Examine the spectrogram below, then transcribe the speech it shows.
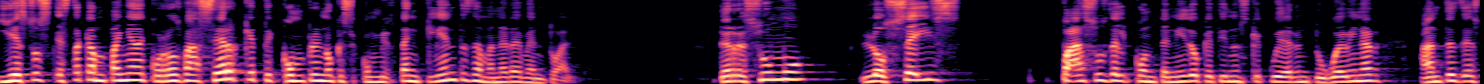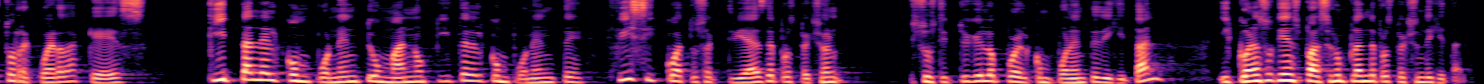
y estos, esta campaña de correos va a hacer que te compren o que se conviertan en clientes de manera eventual. Te resumo los seis pasos del contenido que tienes que cuidar en tu webinar. Antes de esto recuerda que es quítale el componente humano, quítale el componente físico a tus actividades de prospección, sustitúyelo por el componente digital y con eso tienes para hacer un plan de prospección digital.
